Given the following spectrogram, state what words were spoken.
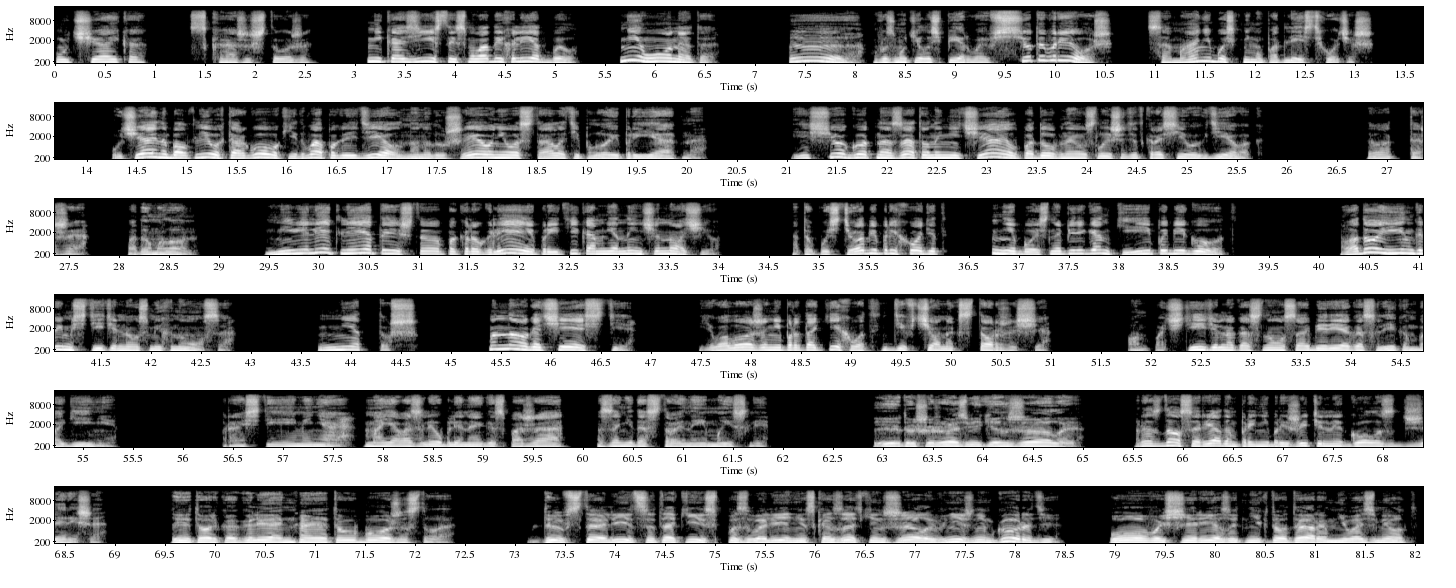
Учайка, скажешь тоже. Неказистый с молодых лет был. Не он это. э возмутилась первая, — все ты врешь. Сама, небось, к нему подлезть хочешь. Учай на болтливых торговок едва поглядел, но на душе у него стало тепло и приятно. Еще год назад он и не чаял подобное услышать от красивых девок. «Тот-то же», — подумал он, — «не велеть ли это и что покруглее прийти ко мне нынче ночью? А то пусть обе приходят, небось, на перегонки побегут». Молодой Ингри мстительно усмехнулся. «Нет уж, много чести». Его ложа не про таких вот девчонок-сторжища. Он почтительно коснулся оберега с ликом богини. «Прости меня, моя возлюбленная госпожа, за недостойные мысли». «Это ж разве кинжалы?» — раздался рядом пренебрежительный голос Джериша. «Ты только глянь на это убожество!» Да в столице такие, с позволения сказать, кинжалы в Нижнем городе. Овощи резать никто даром не возьмет.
